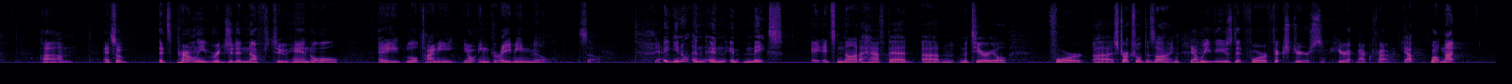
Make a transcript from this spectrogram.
Um, and so it's apparently rigid enough to handle a little tiny, you know, engraving mill. So, yeah. You know, and and it makes it's not a half bad um, material for uh, structural design. yeah, we've used it for fixtures here at MacroFab. Yep. Well, not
